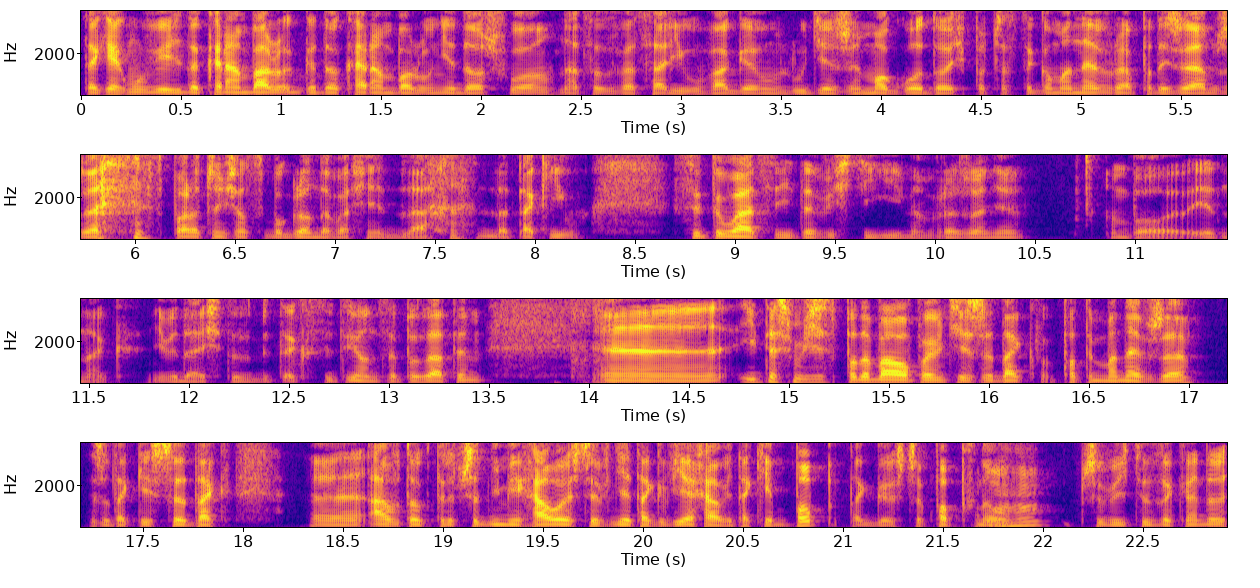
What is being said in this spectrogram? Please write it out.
Tak jak mówiłeś, do karambolu, do karambolu nie doszło, na co zwracali uwagę ludzie, że mogło dojść podczas tego manewru, a podejrzewam, że spora część osób ogląda właśnie dla, dla takich sytuacji te wyścigi, mam wrażenie bo jednak nie wydaje się to zbyt ekscytujące poza tym. E, I też mi się spodobało, powiem ci, że tak po tym manewrze, że tak jeszcze tak e, auto, które przed nim jechało, jeszcze w nie tak wjechał i takie pop, tak go jeszcze popchnął -hmm. przy wyjściu z zakrętu.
